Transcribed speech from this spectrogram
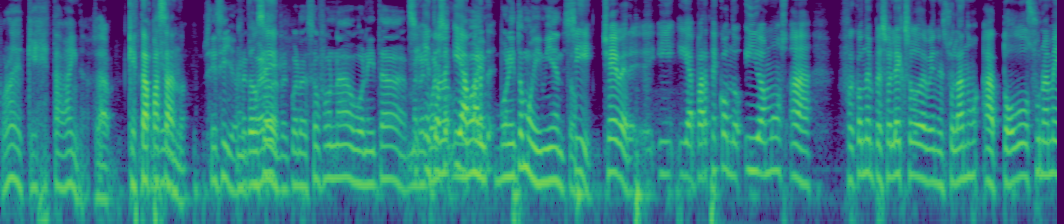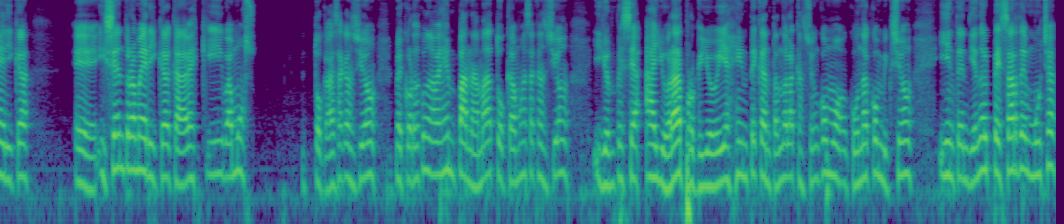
brother, ¿qué es esta vaina? O sea, ¿qué está pasando? Sí, sí, yo Entonces- recuerdo, recuerdo. Eso fue una bonita. Me Sí, recuerdo entonces, y un movi- aparte- bonito movimiento. Sí, chévere. Y, y aparte cuando íbamos a... Fue cuando empezó el éxodo de venezolanos a todo Sudamérica eh, y Centroamérica. Cada vez que íbamos tocaba esa canción. Me acuerdo que una vez en Panamá tocamos esa canción y yo empecé a, llorar porque yo veía gente cantando la canción como con una convicción y entendiendo el pesar de muchas,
